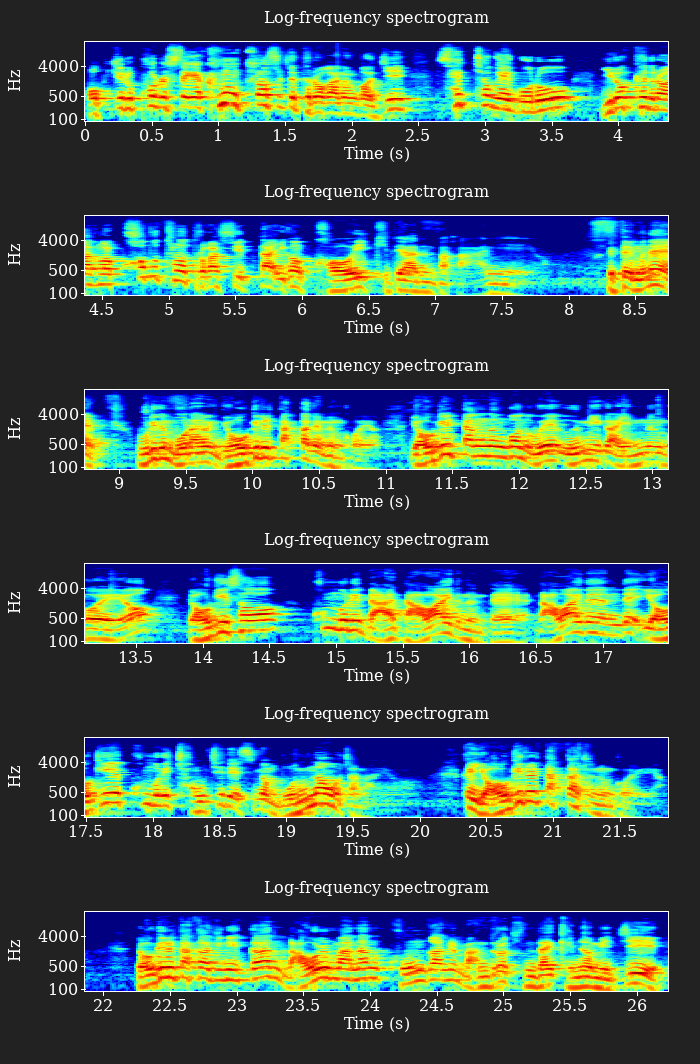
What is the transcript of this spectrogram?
억지로 코를 세게 킁 풀었을 때 들어가는 거지 세척액으로 이렇게 들어가는 걸 커브 틀어 들어갈 수 있다. 이건 거의 기대하는 바가 아니에요. 그 때문에 우리는 뭐라면 여기를 닦아내는 거예요. 여기를 닦는 건 왜 의미가 있는 거예요? 여기서 콧물이 나, 나와야 되는데 나와야 되는데 여기에 콧물이 정체되어 있으면 못 나오잖아요. 그러니까 여기를 닦아주는 거예요. 여기를 닦아주니까 나올 만한 공간을 만들어 준다의 개념이지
